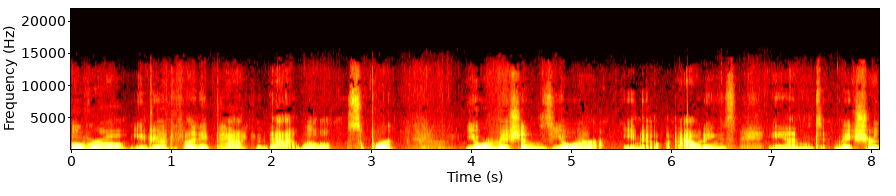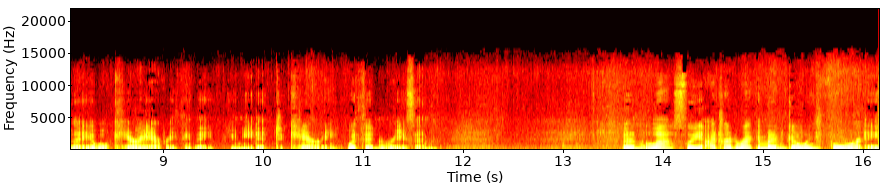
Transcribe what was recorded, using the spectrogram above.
overall, you do have to find a pack that will support your missions, your you know outings, and make sure that it will carry everything that you need it to carry within reason. Then lastly, I try to recommend going for a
